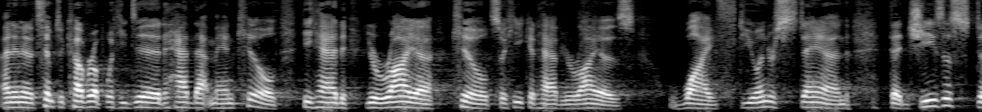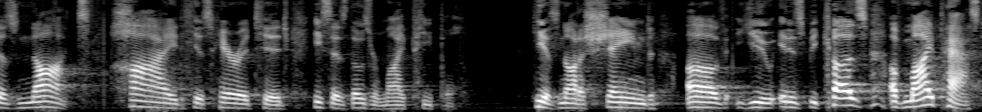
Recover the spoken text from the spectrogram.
And in an attempt to cover up what he did, had that man killed. He had Uriah killed so he could have Uriah's wife. Do you understand that Jesus does not hide his heritage? He says, Those are my people. He is not ashamed of you. It is because of my past.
